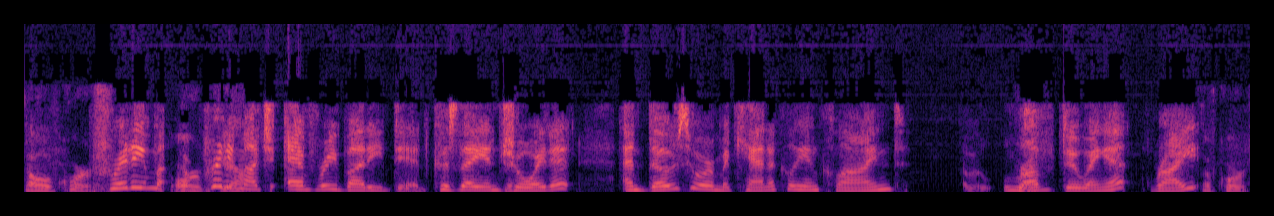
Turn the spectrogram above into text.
Oh, of course. Pretty mu- Or- pretty yeah. much everybody did because they enjoyed it, and those who are mechanically inclined uh, love doing it, right? Of course.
